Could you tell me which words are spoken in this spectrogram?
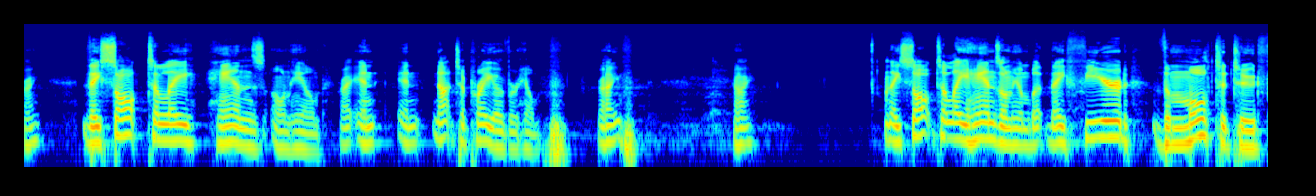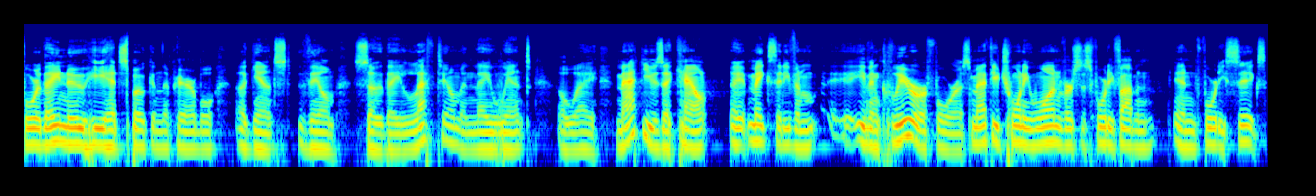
right? They sought to lay hands on him, right? And, and not to pray over him, right? Right? They sought to lay hands on him, but they feared the multitude, for they knew he had spoken the parable against them. So they left him and they went away. Matthew's account it makes it even even clearer for us. Matthew 21 verses 45 and, and 46.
